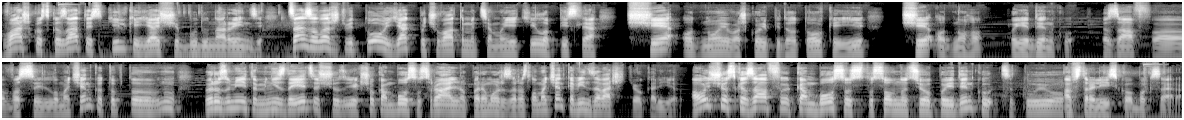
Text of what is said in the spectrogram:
Важко сказати, скільки я ще буду на ринзі. Це залежить від того, як почуватиметься моє тіло після ще одної важкої підготовки і ще одного поєдинку. Сказав е, Василь Ломаченко. Тобто, ну ви розумієте, мені здається, що якщо Камбосус реально переможе зараз Ломаченка, він завершить його кар'єру. А ось що сказав Камбосус стосовно цього поєдинку, цитую австралійського боксера.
